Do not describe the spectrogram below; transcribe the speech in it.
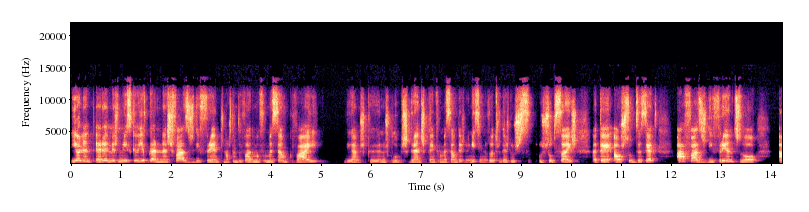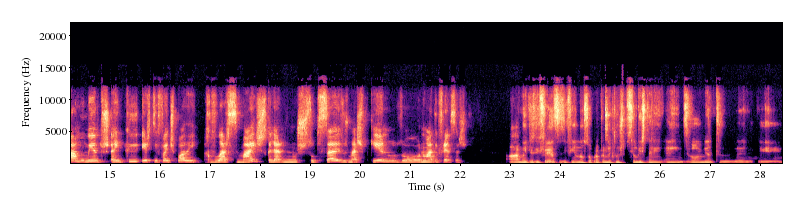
E olhando, era mesmo nisso que eu ia pegar, nas fases diferentes, nós estamos a falar de uma formação que vai, digamos que nos clubes grandes que têm formação desde o início, e nos outros desde os, os sub-6 até aos sub-17, há fases diferentes ou há momentos em que estes efeitos podem revelar-se mais, se calhar nos sub-6, os mais pequenos, ou não há diferenças? Há muitas diferenças, enfim, eu não sou propriamente um especialista em, em desenvolvimento eh, e,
